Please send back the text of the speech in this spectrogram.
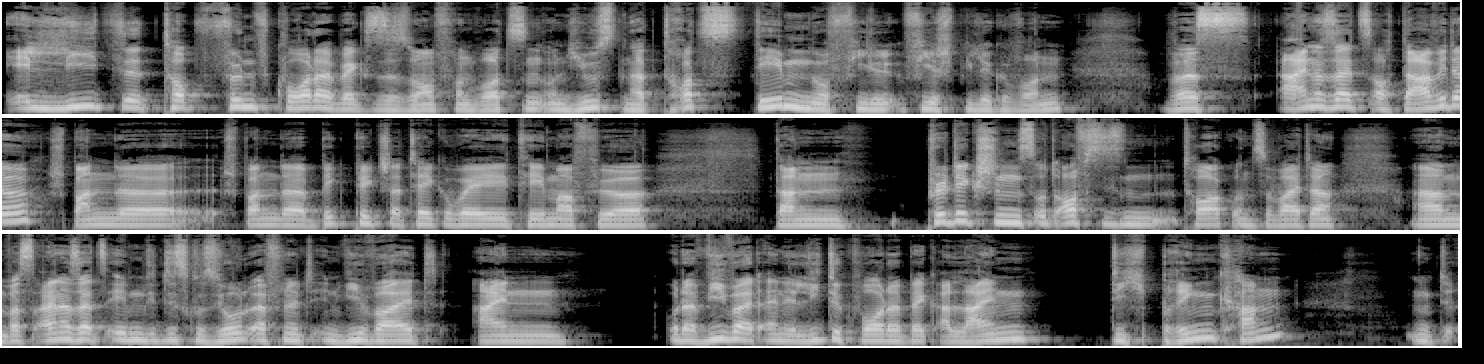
Elite Top 5 Quarterback-Saison von Watson und Houston hat trotzdem nur viel, vier Spiele gewonnen. Was einerseits auch da wieder spannender, spannender Big Picture Takeaway Thema für dann Predictions und Offseason Talk und so weiter. Ähm, was einerseits eben die Diskussion öffnet, inwieweit ein oder wie weit ein Elite Quarterback allein dich bringen kann. Und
